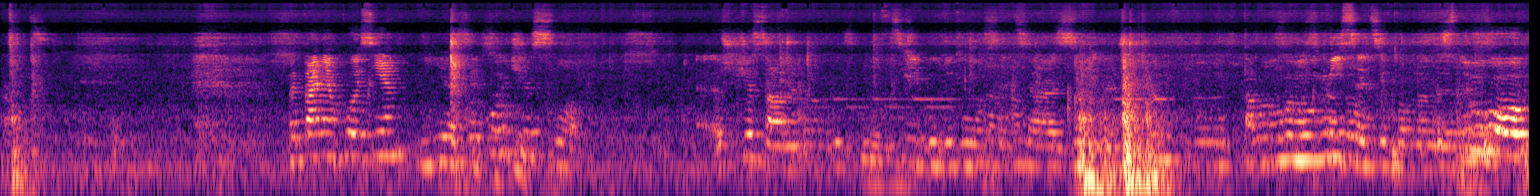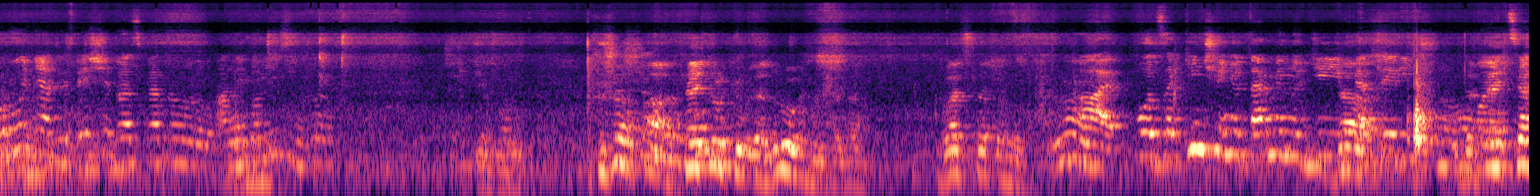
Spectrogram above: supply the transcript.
праці. Питання в когось є? Є, з якого числа Е, Що саме? ці будуть вноситися зміни? Там, по-моєму, в місяці З 2 грудня 2025 року. А не по-різному? Що? А, 5 років буде, другого буде, так. 25 років. Ну, А, по закінченню терміну дії Да. п'ятирічного Да, мається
